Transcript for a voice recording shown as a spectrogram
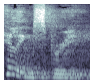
Killing spree.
